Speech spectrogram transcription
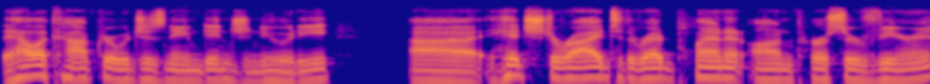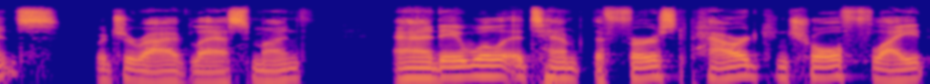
The helicopter, which is named Ingenuity, uh, hitched a ride to the Red Planet on Perseverance, which arrived last month, and it will attempt the first powered control flight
